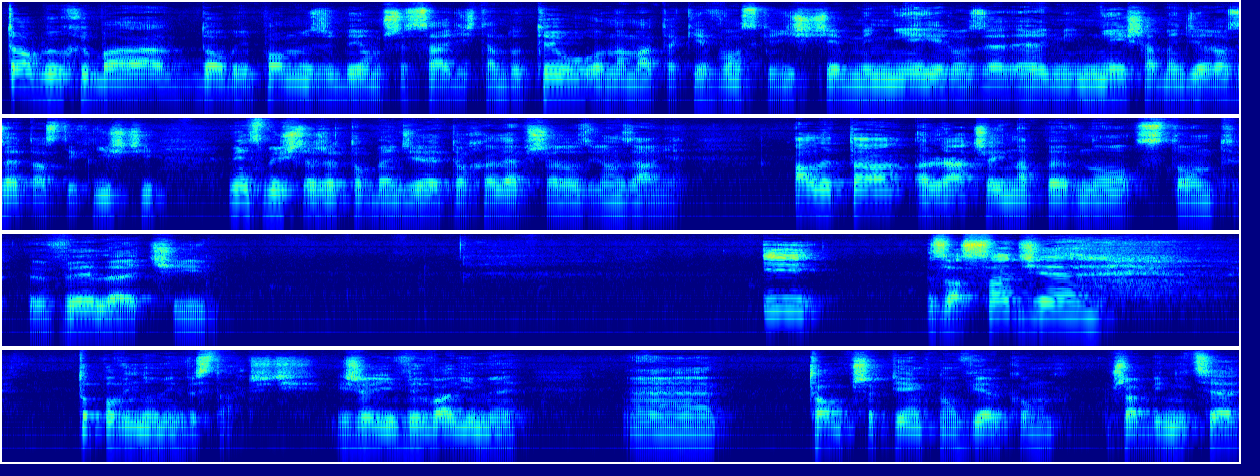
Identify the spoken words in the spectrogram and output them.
To był chyba dobry pomysł, żeby ją przesadzić tam do tyłu. Ona ma takie wąskie liście, mniej mniejsza będzie rozeta z tych liści, więc myślę, że to będzie trochę lepsze rozwiązanie. Ale ta raczej na pewno stąd wyleci. I w zasadzie to powinno mi wystarczyć. Jeżeli wywalimy e, tą przepiękną, wielką żabienicę,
